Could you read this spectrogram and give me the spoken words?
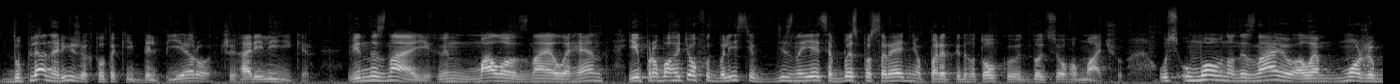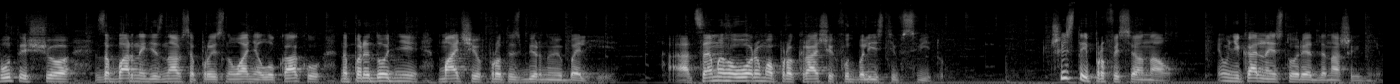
дупля не ріже, хто такий Дель П'єро чи Гаррі Лінікер. Він не знає їх, він мало знає легенд і про багатьох футболістів дізнається безпосередньо перед підготовкою до цього матчу. Ось умовно не знаю, але може бути, що Забарний дізнався про існування Лукаку напередодні матчів проти збірної Бельгії. А це ми говоримо про кращих футболістів світу. Чистий професіонал і унікальна історія для наших днів.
